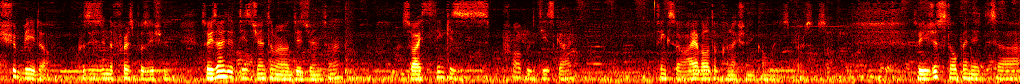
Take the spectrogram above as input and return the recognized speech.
should be though, because he's in the first position. So he's either this gentleman or this gentleman. So I think he's probably this guy think so. I have a lot of connection in common with this person. So, so you just open it, uh,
